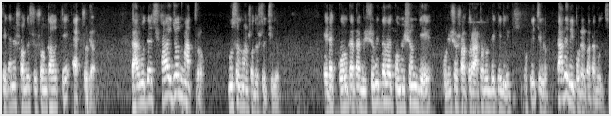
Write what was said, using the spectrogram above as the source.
সেখানে সদস্য সংখ্যা হচ্ছে একশো জন। তার মধ্যে ছয় জন মাত্র মুসলমান সদস্য ছিল। এটা কলকাতা বিশ্ববিদ্যালয় কমিশন যে উনিশশো সতেরো আঠারো দিকে হয়েছিল, তাদের রিপোর্টের কথা বলছি।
